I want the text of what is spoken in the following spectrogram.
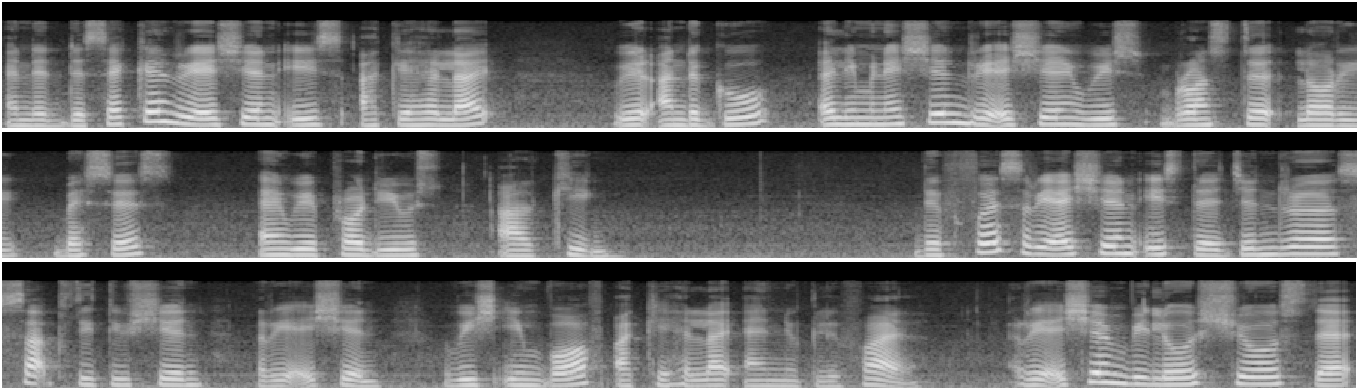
And then the second reaction is alkyl halide will undergo elimination reaction with Bronsted-Lowry bases and will produce alkene. The first reaction is the general substitution reaction which involve alkyl halide and nucleophile. Reaction below shows that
